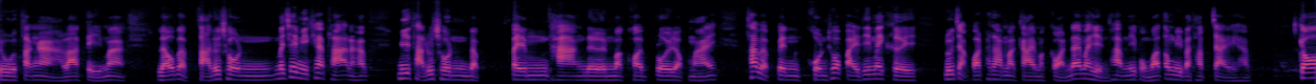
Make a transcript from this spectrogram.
ดูสง่าราศีมาก แล้วแบบสาธุชนไม่ใช่มีแค่พระนะครับ มีสาธุชนแบบเต็มทางเดินมาคอยโปรยดอกไม้ ถ้าแบบเป็นคนทั่วไปที่ไม่เคยรู้จักวัดพระธรรมกายมาก่อนได้มาเห็นภาพนี้ ผมว่าต้องมีประทับใจครับ ก็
